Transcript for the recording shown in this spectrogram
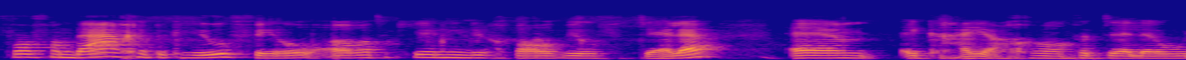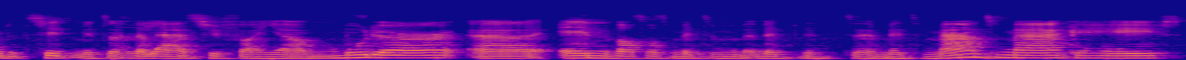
voor vandaag heb ik heel veel uh, wat ik je in ieder geval wil vertellen. Um, ik ga je gewoon vertellen hoe het zit met de relatie van jouw moeder uh, en wat dat met de, met, met, met de maan te maken heeft.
